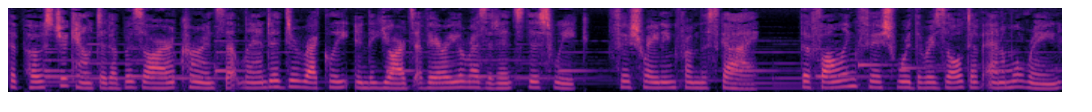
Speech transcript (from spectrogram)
The post recounted a bizarre occurrence that landed directly in the yards of area residents this week fish raining from the sky. The falling fish were the result of animal rain,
